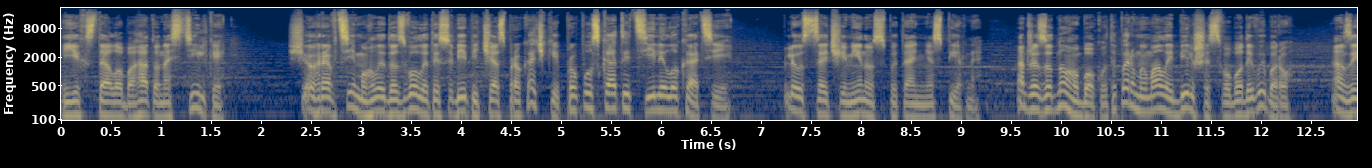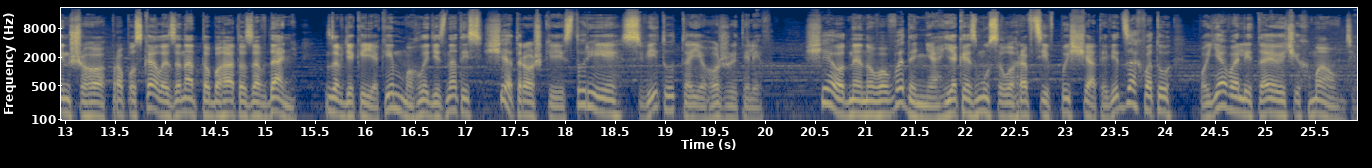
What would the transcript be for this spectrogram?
Їх стало багато настільки, що гравці могли дозволити собі під час прокачки пропускати цілі локації. Плюс це чи мінус питання спірне. Адже з одного боку тепер ми мали більше свободи вибору, а з іншого пропускали занадто багато завдань, завдяки яким могли дізнатись ще трошки історії світу та його жителів. Ще одне нововведення, яке змусило гравців пищати від захвату, поява літаючих маунтів.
